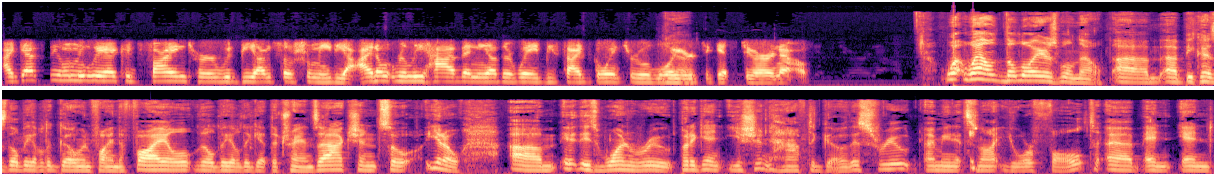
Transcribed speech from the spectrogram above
I guess the only way I could find her would be on social media. I don't really have any other way besides going through a lawyer to get to her now Well, well, the lawyers will know um, uh, because they'll be able to go and find the file. They'll be able to get the transaction. So you know, um, it is one route. But again, you shouldn't have to go this route. I mean, it's not your fault. Uh, and and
